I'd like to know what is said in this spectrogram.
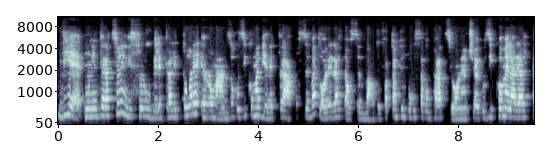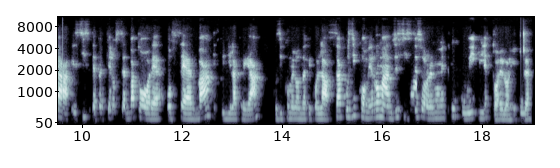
Vi è un'interazione indissolubile tra lettore e romanzo, così come avviene tra osservatore e realtà osservato. Ho fatto anche un po' questa comparazione, cioè così come la realtà esiste perché l'osservatore osserva e quindi la crea, così come l'onda che collassa, così come il romanzo esiste solo nel momento in cui il lettore lo legge.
